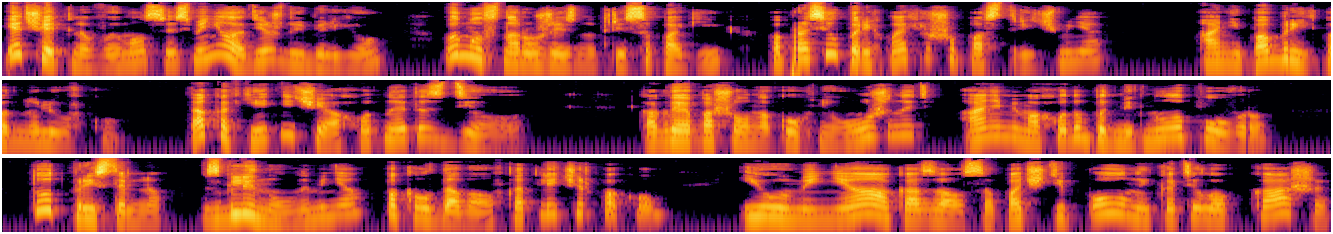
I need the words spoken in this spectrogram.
Я тщательно вымылся, сменил одежду и белье, вымыл снаружи и изнутри сапоги, попросил парикмахершу постричь меня, а не побрить под нулевку. Так кокетничая охотно это сделала. Когда я пошел на кухню ужинать, Аня мимоходом подмигнула повару. Тот пристально взглянул на меня, поколдовал в котле черпаком, и у меня оказался почти полный котелок каши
